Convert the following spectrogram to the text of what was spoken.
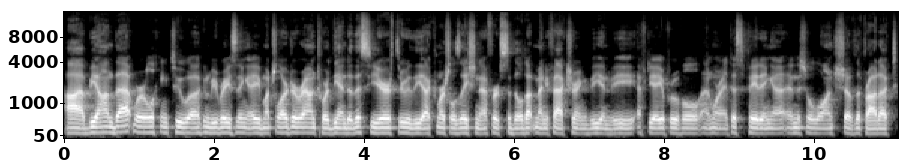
Uh, beyond that, we're looking to uh, going to be raising a much larger round toward the end of this year through the uh, commercialization efforts to build up manufacturing, V&V, FDA approval, and we're anticipating an initial launch of the product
